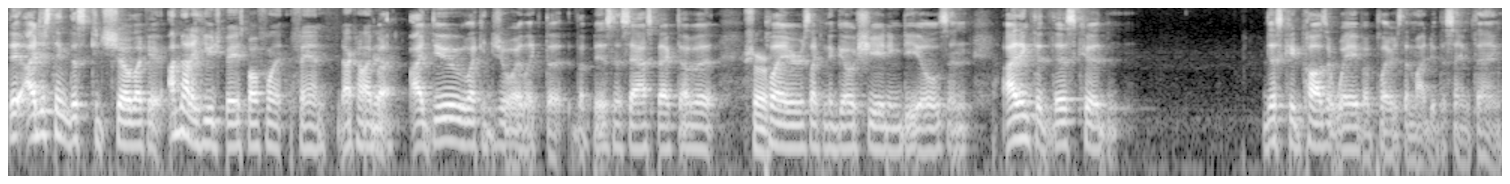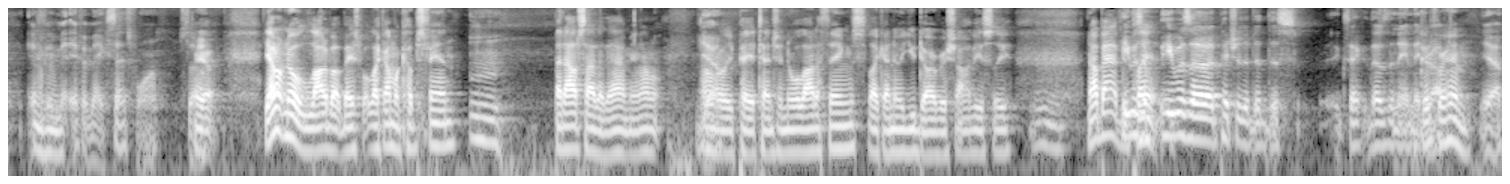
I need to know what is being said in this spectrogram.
they, I just think this could show like a. I'm not a huge baseball fan, not gonna lie, but I do like enjoy like the the business aspect of it. Sure. Players like negotiating deals, and I think that this could. This could cause a wave of players that might do the same thing if it, if it makes sense for them. So Mm-hmm. Yeah. Yeah, I don't know a lot about baseball. Like I'm a Cubs fan, but outside of that, man, I don't. I Mm-hmm. Yeah. don't really pay attention to a lot of things. Like I know Yu, Darvish, obviously, not bad. Mm-hmm. he was a, he was a pitcher that did this. Exactly, that was the name they Good for him. Yeah,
